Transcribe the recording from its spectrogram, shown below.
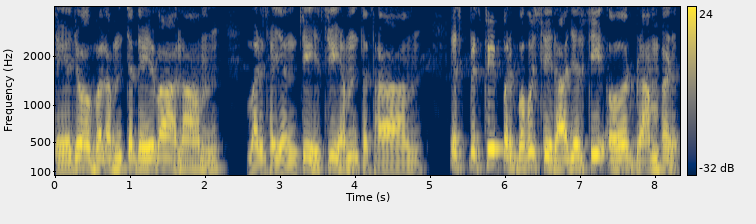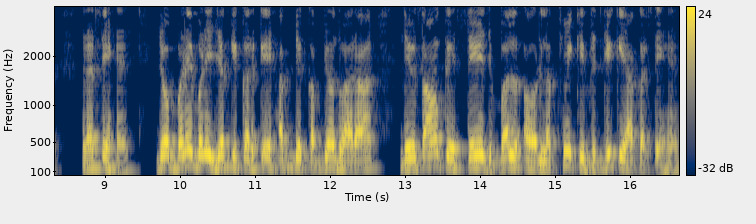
तेजो बलम च देवानाम वर्धयंती श्रियम तथा। इस पृथ्वी पर बहुत से राजर्षि और ब्राह्मण रहते हैं, जो बड़े बड़े यज्ञ करके हव्य कव्यों द्वारा देवताओं के तेज बल और लक्ष्मी की वृद्धि किया करते हैं।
